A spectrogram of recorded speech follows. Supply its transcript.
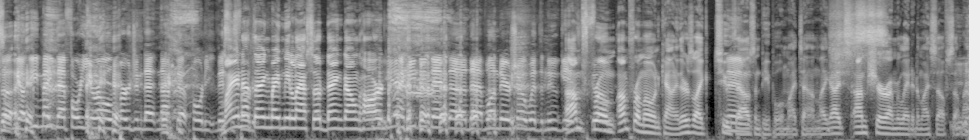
So- some, yo, he made that 40 year old virgin that knocked up 40. This Man, is that 40 thing made me laugh so dang dong hard. Yeah, he did that uh, that one dare show with the new kids. I'm in school. from I'm from Owen County. There's like two thousand people in my town. Like I, I'm sure I'm related to myself somehow.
